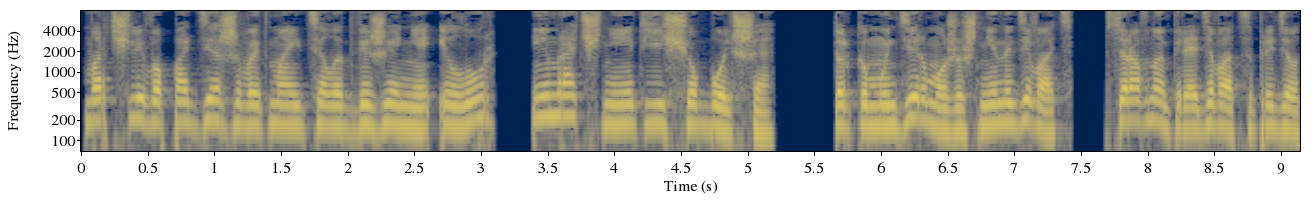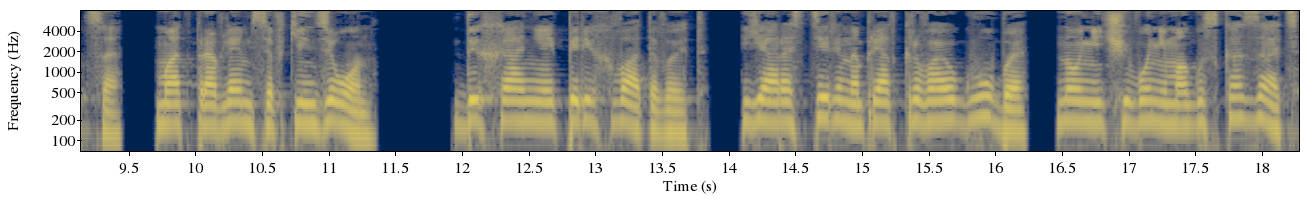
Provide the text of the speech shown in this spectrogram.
Ворчливо поддерживает мои телодвижения и лор и мрачнеет еще больше. «Только мундир можешь не надевать, все равно переодеваться придется. Мы отправляемся в Кинзион». Дыхание перехватывает. Я растерянно приоткрываю губы, но ничего не могу сказать.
